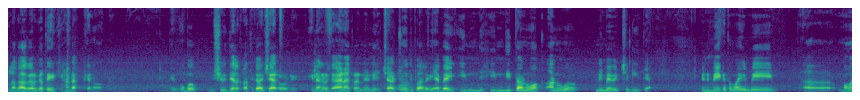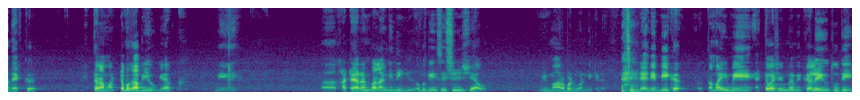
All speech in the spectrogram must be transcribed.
ලගාකරගතය හඬක් යනවා. ඔබ විශ්වවිද්‍යාල කතිකාචාරවර ඉළඟට ගායන කරන්නේ චාර් චෝතිපාලක හැබැයි හින්දි තනුවක් අනුව නිමවෙච්ච ගීතයක්. එ මේක තමයි මේ මම දැක්ක එක්තර මට්ටමක අභියෝගයක්. මේ කටයරම් බලංගිදී ඔබගේ ශිෂ්‍යශිෂයාව මේ මාර්බඩු වන්නේ කියලා. දැන මේක තමයි මේ ඇත්ත වශයෙන්ම මේ කළ යුතු දේ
